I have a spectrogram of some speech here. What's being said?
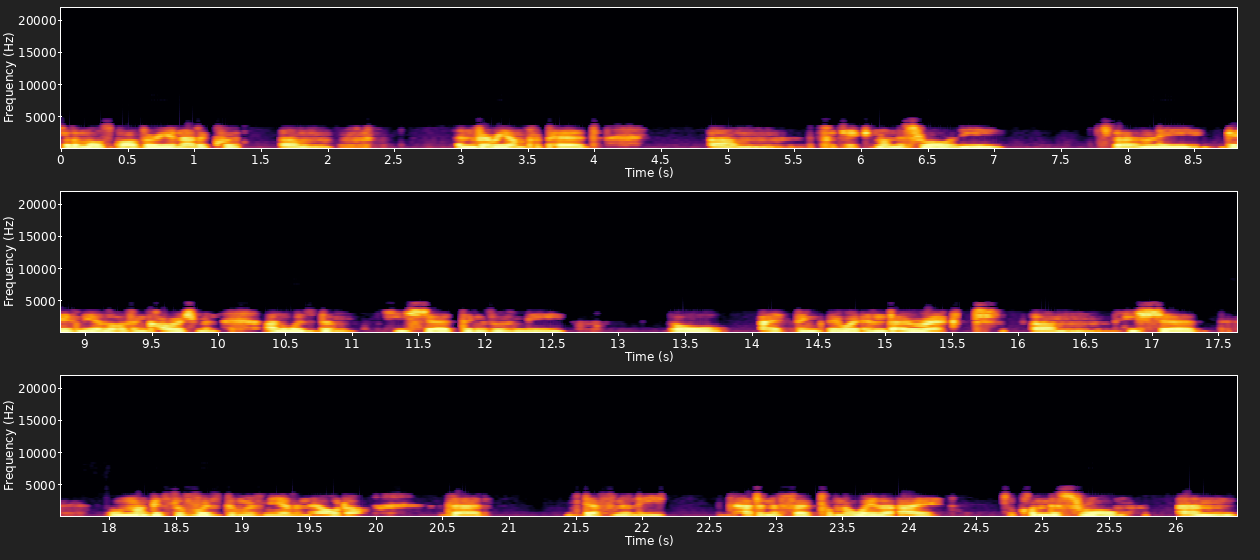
for the most part, very inadequate um, and very unprepared um, for taking on this role, and he certainly gave me a lot of encouragement and wisdom. He shared things with me, though I think they were indirect. Um, he shared little nuggets of wisdom with me as an elder that definitely had an effect on the way that I took on this role and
